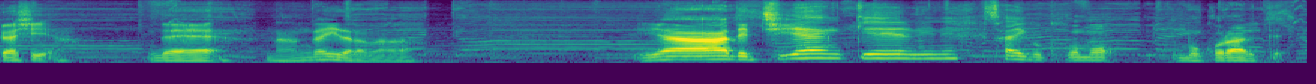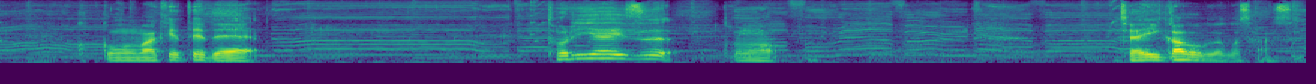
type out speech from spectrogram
悔しい。で、何がいいだろうな。いやー、で、遅延系にね、最後ここもボコられて、ここも負けてで、とりあえず、このジャイガゴガゴさんですね。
